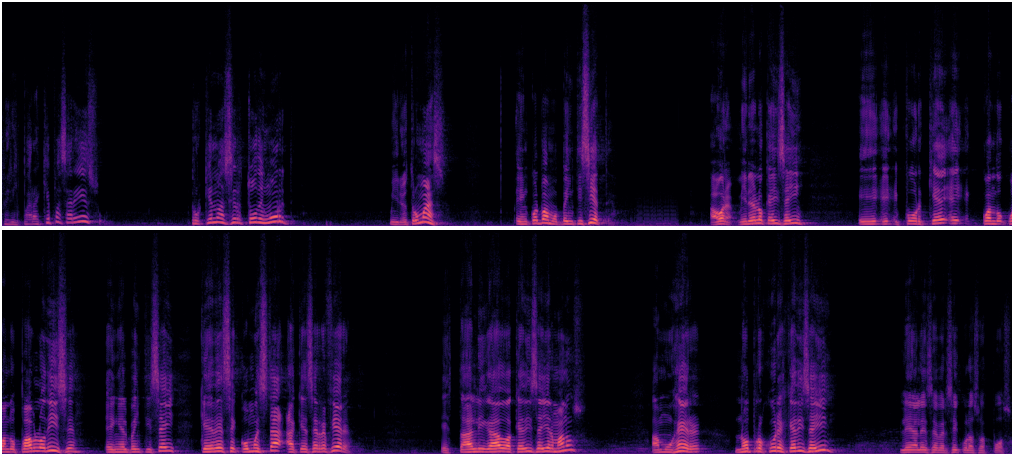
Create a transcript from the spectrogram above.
Pero ¿y para qué pasar eso? ¿Por qué no hacer todo en orden? Mire otro más. ¿En cuál vamos? 27. Ahora, mire lo que dice ahí. Eh, eh, ¿por qué eh, cuando, cuando Pablo dice en el 26, quédese cómo está, ¿a qué se refiere? ¿Está ligado a qué dice ahí, hermanos? A mujer, no procures, ¿qué dice ahí? Léale ese versículo a su esposo.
